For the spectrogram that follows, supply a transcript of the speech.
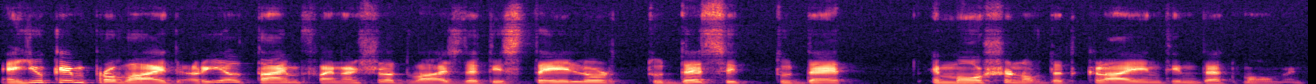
and you can provide real-time financial advice that is tailored to that, to that emotion of that client in that moment.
